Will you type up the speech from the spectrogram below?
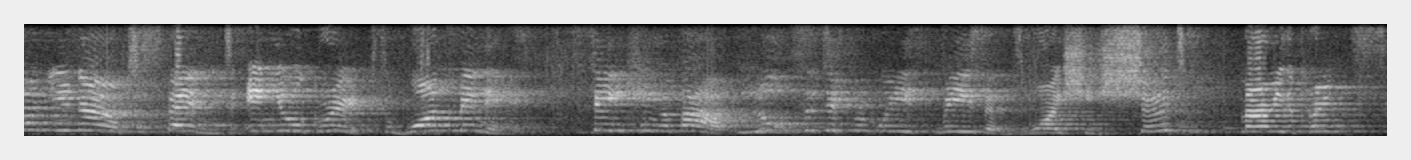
want you now to spend in your groups one minute thinking about lots of different re- reasons why she should marry the prince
